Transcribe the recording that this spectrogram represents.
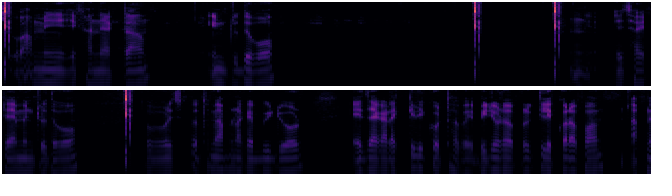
তো আমি এখানে একটা ইন্টু দেব। এই সাইডটায় আমি ইন্টু দেব। তো প্রথমে আপনাকে ভিডিওর এই জায়গাটা ক্লিক করতে হবে। ভিডিওটার উপর ক্লিক করার পর আপনি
